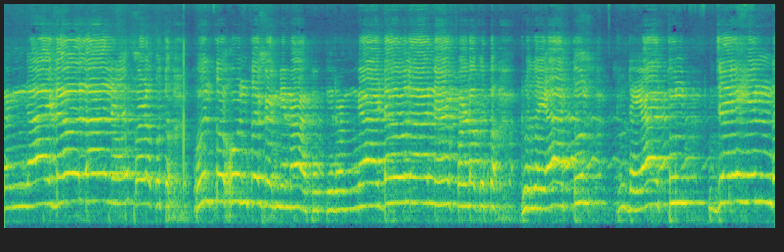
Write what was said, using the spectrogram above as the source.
तिरंगा डौलाने फडकतो उंच उंच संगीनाथ तिरंगा डौलाने फडकतो हृदयातून हृदयातून जय हिंद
